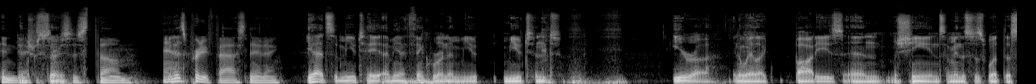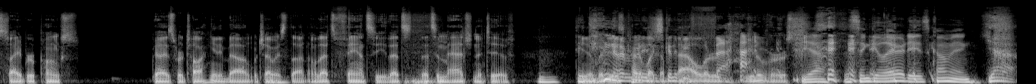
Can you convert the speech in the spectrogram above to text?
Index Interesting. versus thumb. It Yeah. is pretty fascinating. yeah it's a mutate i mean i think we're in a mute, mutant era in a way like bodies and machines. I mean, this is what the cyberpunks guys were talking about, which I always thought, oh, that's fancy. That's that's imaginative. You know, but it's kind of like a Ballard universe. Yeah, the singularity is coming. Yeah,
